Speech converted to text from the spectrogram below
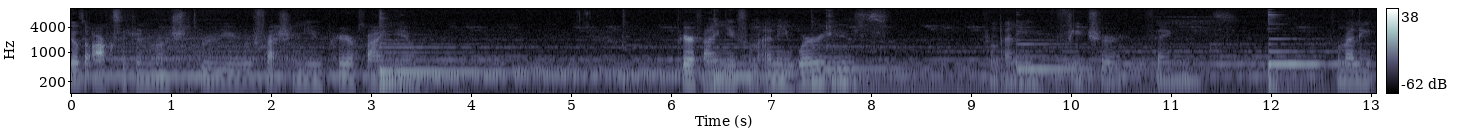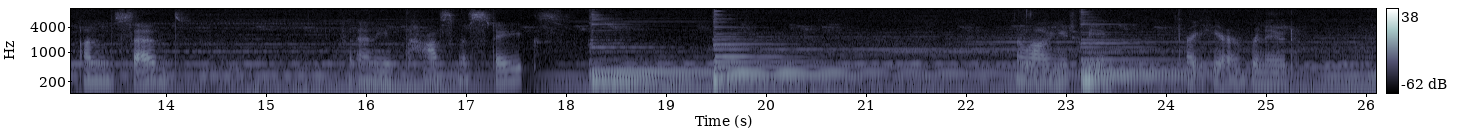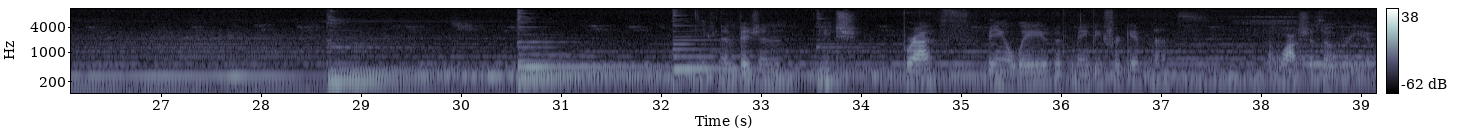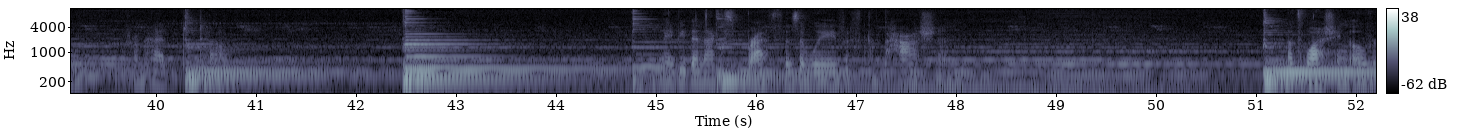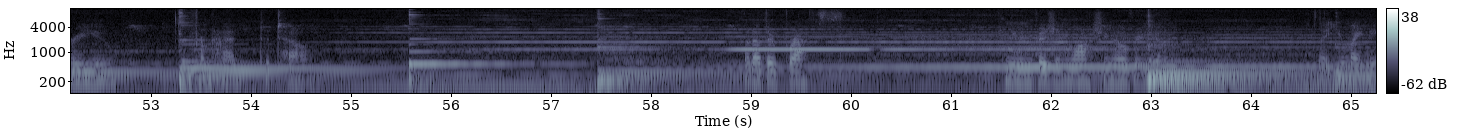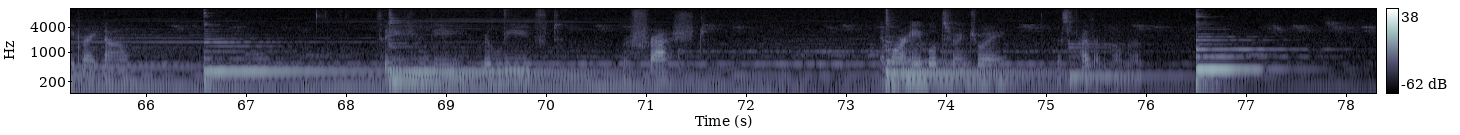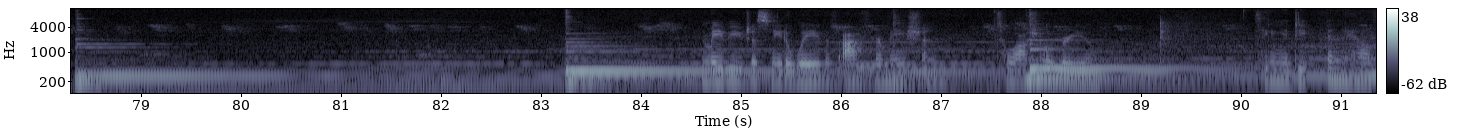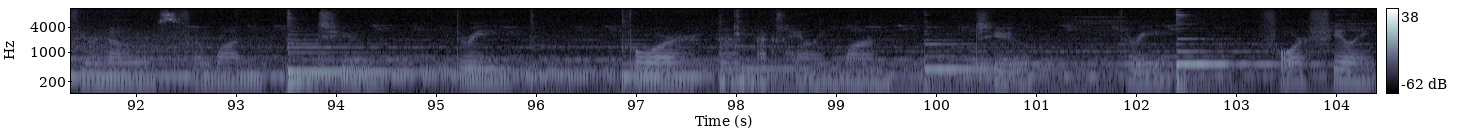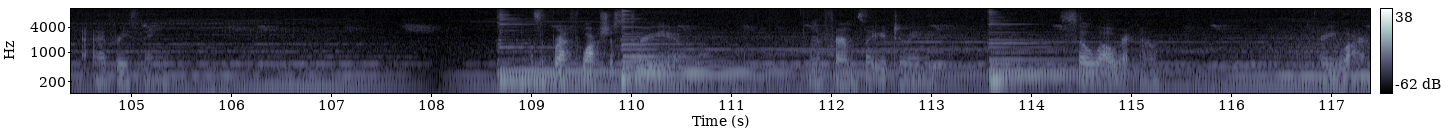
Feel the oxygen rush through you, refreshing you, purifying you. Purifying you from any worries, from any future things, from any unsaid, from any past mistakes. Allowing you to be right here, renewed. Breath being a wave of maybe forgiveness that washes over you from head to toe. Maybe the next breath is a wave of compassion that's washing over you from head to toe. What other breaths can you envision washing over you refreshed, and more able to enjoy this present moment. Maybe you just need a wave of affirmation to wash over you. Taking a deep inhale washes through you and affirms that you're doing so well right now, where you are.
